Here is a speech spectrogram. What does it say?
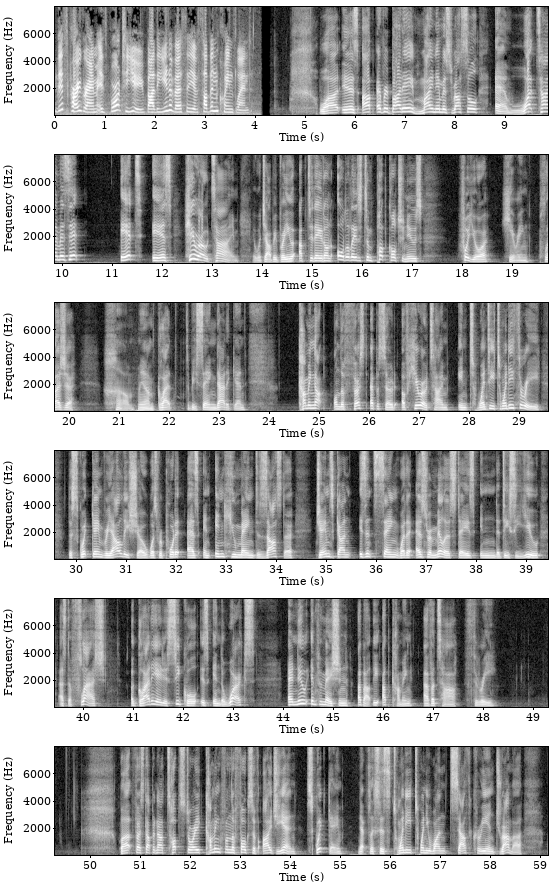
This program is brought to you by the University of Southern Queensland. What is up, everybody? My name is Russell, and what time is it? It is Hero Time, in which I'll be bringing you up to date on all the latest in pop culture news for your hearing pleasure. Oh man, I'm glad to be saying that again. Coming up on the first episode of Hero Time in 2023, the Squid Game reality show was reported as an inhumane disaster. James Gunn isn't saying whether Ezra Miller stays in the DCU as the Flash, a Gladiator sequel is in the works, and new information about the upcoming Avatar 3. But first up in our top story, coming from the folks of IGN, Squid Game, Netflix's 2021 South Korean drama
